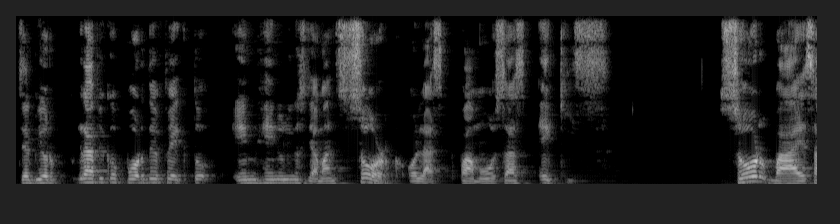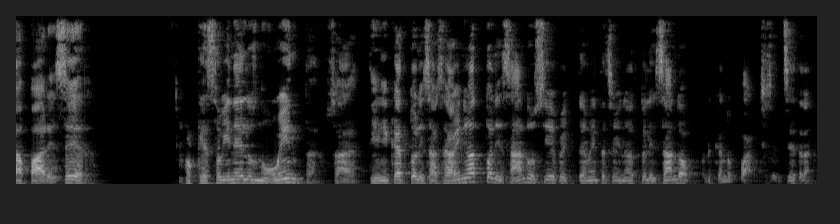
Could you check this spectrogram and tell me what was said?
Servidor gráfico por defecto en GNU Linux se llaman SORG o las famosas X. SORG va a desaparecer porque esto viene de los 90, o sea, tiene que actualizarse. Se ha venido actualizando, sí, efectivamente se ha venido actualizando, aplicando parches, etcétera,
